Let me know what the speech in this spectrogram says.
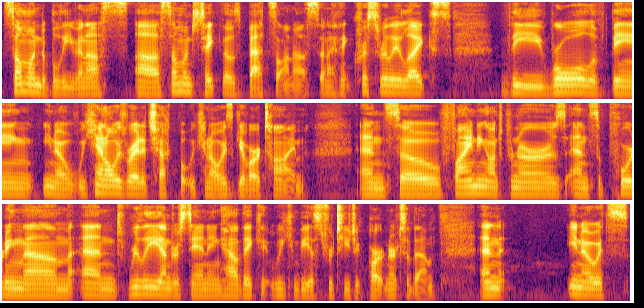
someone to believe in us, uh, someone to take those bets on us. And I think Chris really likes the role of being, you know, we can't always write a check, but we can always give our time. And so finding entrepreneurs and supporting them and really understanding how they can, we can be a strategic partner to them. And you know, it's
